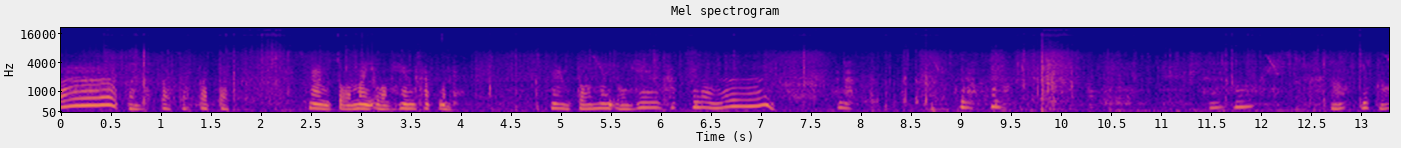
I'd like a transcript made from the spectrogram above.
ปัดปัดปัดปัดปัดปัดห่างต่อไม้ออกแห้งคักมันห่างต่อไม้ออกแห้งคักพี่น้องเอ้ยน่ะน่ะน่ะเอาเอาเก็บเอา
